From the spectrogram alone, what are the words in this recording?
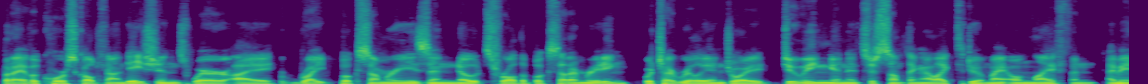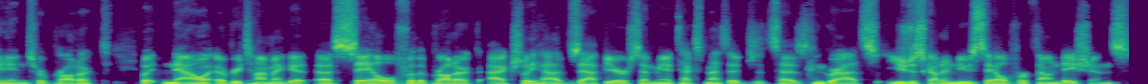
but I have a course called Foundations where I write book summaries and notes for all the books that I'm reading, which I really enjoy doing. And it's just something I like to do in my own life. And I made it into a product. But now every time I get a sale for the product, I actually have Zapier send me a text message that says, Congrats, you just got a new sale for Foundations.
